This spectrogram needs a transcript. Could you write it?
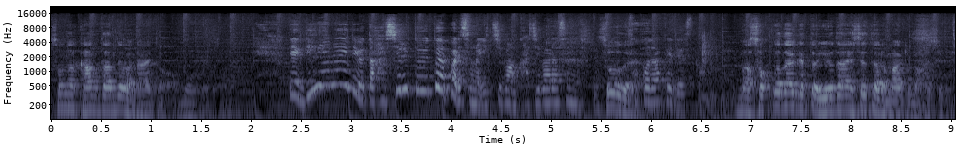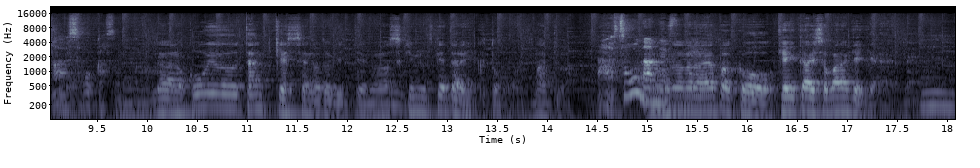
そんな簡単ではないとは思うけどね。で d n a でいうと走るというとやっぱりその一番梶原選手ですそうだよ。こだけですかねまあそこだけと油断してたら牧も走るし、ね、あそうかそうか、うんだからこういう短期決戦の時っていうのは隙見つけたら行くと思う牧は。あそうなんですね。だからやっぱこう警戒しとかなきゃいけないよね、うん。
